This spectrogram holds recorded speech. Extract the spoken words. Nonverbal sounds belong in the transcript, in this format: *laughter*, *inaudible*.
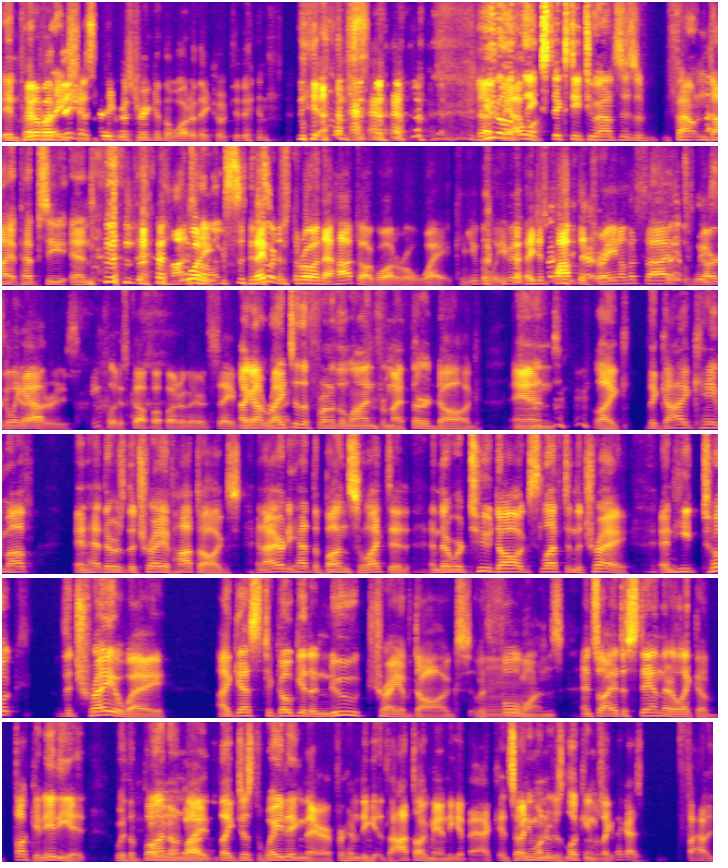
in You know, my big mistake was drinking the water they cooked it in. *laughs* yeah. *laughs* You don't I think wa- 62 ounces of fountain diet Pepsi and, *laughs* and hot Woody, dogs? they were just throwing that hot dog water away. Can you believe it? They just popped the drain on the side. It was wasted gargling out. He put his cup up under there and saved. I that got right to the front of the line for my third dog, and like the guy came up and had there was the tray of hot dogs, and I already had the bun selected, and there were two dogs left in the tray, and he took the tray away. I guess to go get a new tray of dogs with full Mm. ones, and so I had to stand there like a fucking idiot with a bun a on my bun. like just waiting there for him to get the hot dog man to get back. And so anyone who was looking was like, "That guy's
